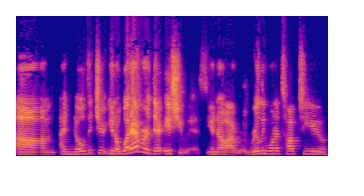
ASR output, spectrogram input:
um, I know that you're, you know, whatever their issue is, you know, I really want to talk to you.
